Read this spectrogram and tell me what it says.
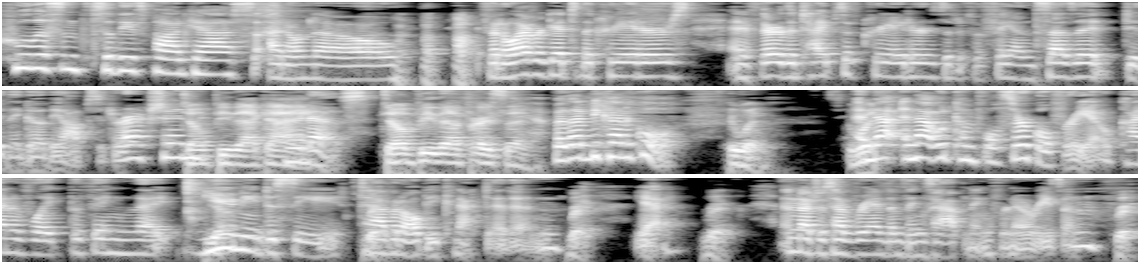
who listens to these podcasts. I don't know if it'll ever get to the creators. And if they're the types of creators that if a fan says it, do they go the opposite direction? don't be that guy Who knows? don't be that person But that'd be kind of cool. it would What- And that and that would come full circle for you, kind of like the thing that you Yeah. need to see to have it all be connected and Right. Yeah. Right. And not just have random things happening for no reason. Right.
